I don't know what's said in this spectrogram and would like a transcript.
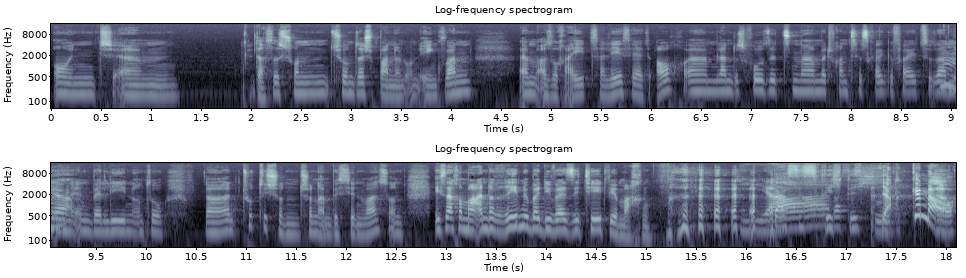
und ähm, das ist schon, schon sehr spannend. Und irgendwann, ähm, also Raid Saleh ist ja jetzt auch ähm, Landesvorsitzender mit Franziska Giffey zusammen Ja. in, in Berlin und so. Da tut sich schon, schon ein bisschen was. Und ich sage immer, andere reden über Diversität, wir machen. Ja, das ist richtig. gut. ja, genau.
